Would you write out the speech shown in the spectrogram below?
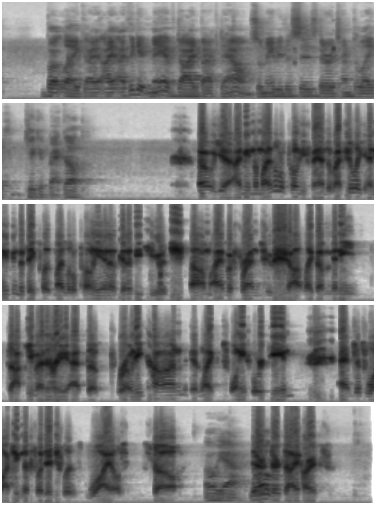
but like I, I I think it may have died back down. So maybe this is their attempt to like kick it back up. Oh yeah, I mean the My Little Pony fandom. I feel like anything that they put My Little Pony in is going to be huge. Um, I have a friend who shot like a mini documentary at the BronyCon in like 2014, and just watching the footage was wild. So Oh yeah, they're well, they're diehards.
